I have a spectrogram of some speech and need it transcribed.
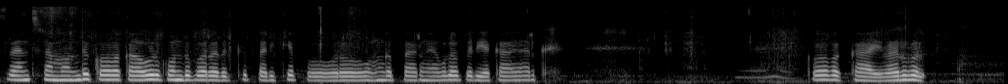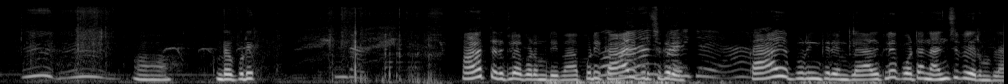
ஃப்ரெண்ட்ஸ் நம்ம வந்து கோவக்காய் ஊர் கொண்டு போகிறதுக்கு பறிக்க போகிறோம் இங்கே பாருங்கள் எவ்வளோ பெரிய காயாக இருக்குது கோவக்காய் வறுவல். இந்த புடி. பழத்தை அதுக்குள்ளே போட முடியுமா? புடி காயை பிடிச்சிக்கிறேன். காயை பிடிங்கிறேன்ல அதுக்குள்ளே போட்டால் நஞ்சு போயிரும்ல.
